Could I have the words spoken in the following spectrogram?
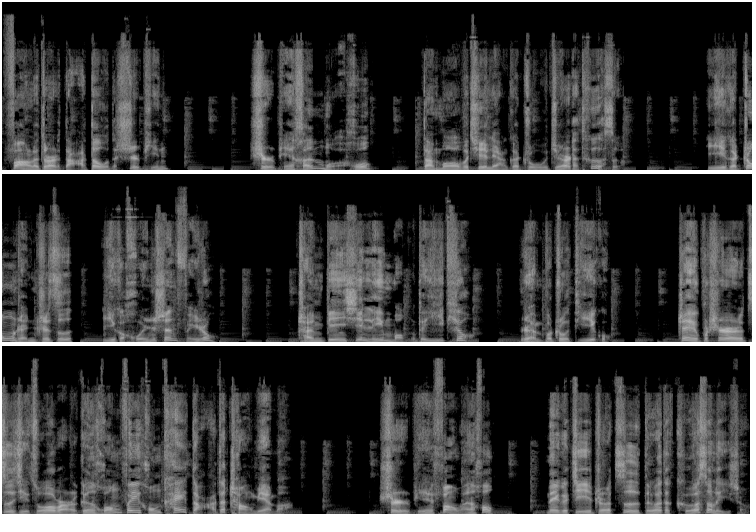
放了段打斗的视频。视频很模糊。但抹不去两个主角的特色，一个中人之姿，一个浑身肥肉。陈斌心里猛地一跳，忍不住嘀咕：“这不是自己昨晚跟黄飞鸿开打的场面吗？”视频放完后，那个记者自得地咳嗽了一声，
